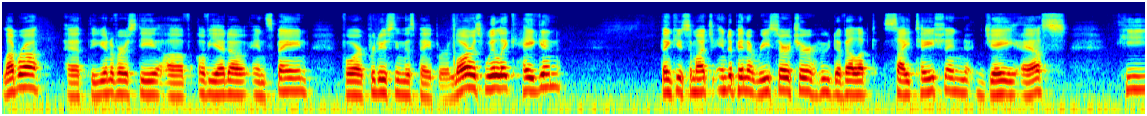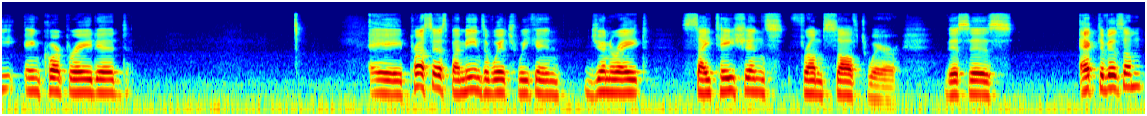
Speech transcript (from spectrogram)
Labra at the University of Oviedo in Spain for producing this paper. Lars Willighagen Thank you so much. Independent researcher who developed Citation JS. He incorporated a process by means of which we can generate citations from software. This is activism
